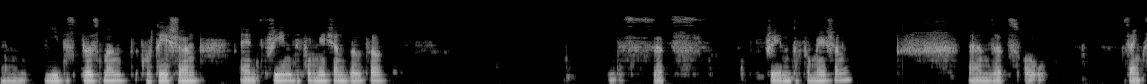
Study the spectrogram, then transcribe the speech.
and v displacement rotation and frame deformation delta. This, that's frame deformation and that's all. Thanks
